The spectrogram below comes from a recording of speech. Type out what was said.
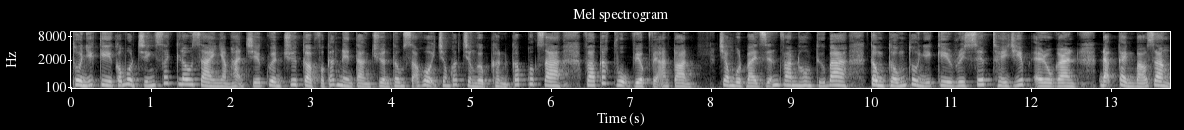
Thổ Nhĩ Kỳ có một chính sách lâu dài nhằm hạn chế quyền truy cập vào các nền tảng truyền thông xã hội trong các trường hợp khẩn cấp quốc gia và các vụ việc về an toàn. Trong một bài diễn văn hôm thứ Ba, Tổng thống Thổ Nhĩ Kỳ Recep Tayyip Erdogan đã cảnh báo rằng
